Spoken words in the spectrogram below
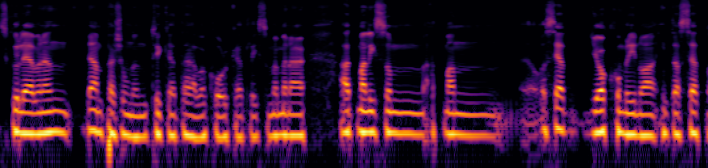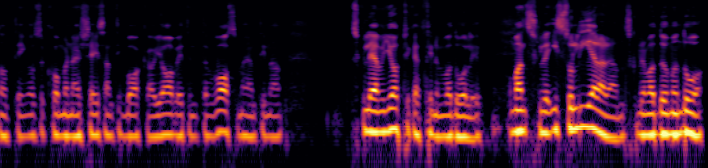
skulle även en, den personen tycka att det här var korkat? Liksom. Jag menar, att man liksom, att man, och säg att jag kommer in och inte har sett någonting och så kommer den här kejsaren tillbaka och jag vet inte vad som har hänt innan. Skulle även jag tycka att filmen var dålig? Om man skulle isolera den, skulle den vara dum ändå?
